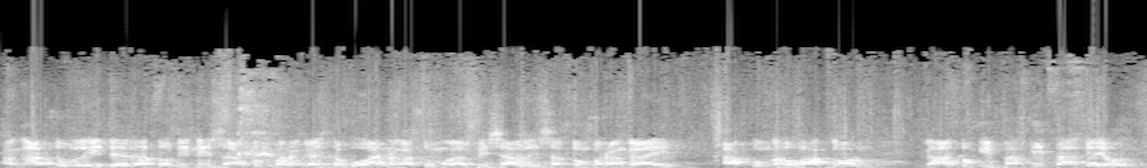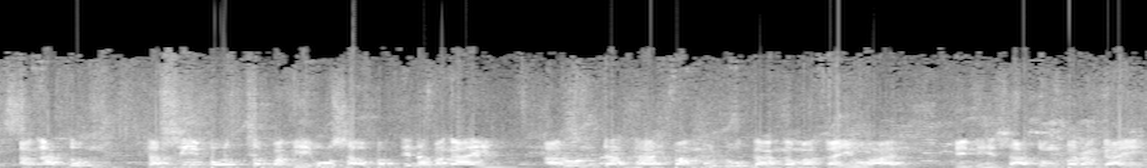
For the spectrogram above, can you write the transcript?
ang atong leader nato dinhi sa atong barangay sa Tabuan, ang atong mga opisyalis sa atong barangay, akong hawagon nga atong ipakita gayon ang atong kasibot sa paghiusa o pagtinabangay aron daghan pang mudugang nga makayuhan dinhi sa atong barangay.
